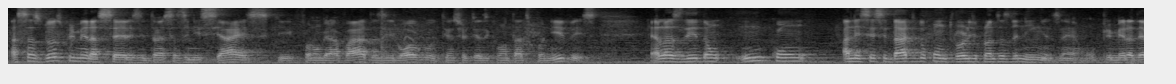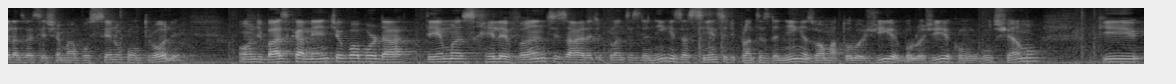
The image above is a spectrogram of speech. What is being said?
Essas duas primeiras séries, então, essas iniciais que foram gravadas e logo tenho certeza que vão estar disponíveis, elas lidam um com a necessidade do controle de plantas daninhas. Né? A primeira delas vai se chamar Você no Controle, onde basicamente eu vou abordar temas relevantes à área de plantas daninhas, a ciência de plantas daninhas, ou amatologia, herbologia, como alguns chamam, que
